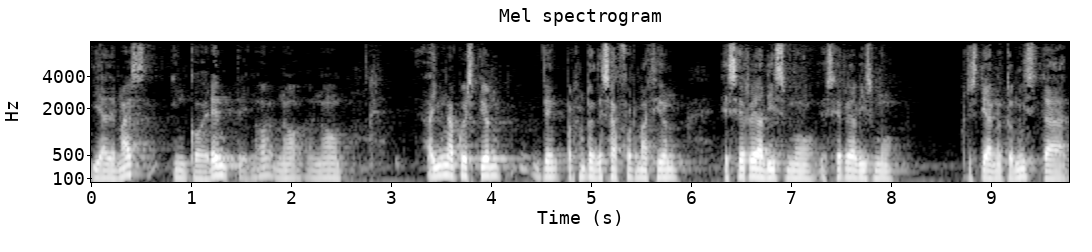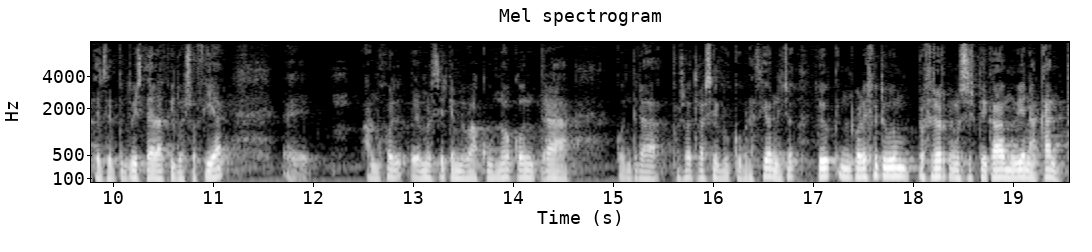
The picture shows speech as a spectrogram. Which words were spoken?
y además incoherente. ¿no? No, no, hay una cuestión, de, por ejemplo, de esa formación, ese realismo, ese realismo cristiano tomista desde el punto de vista de la filosofía, eh, a lo mejor podemos decir que me vacunó contra, contra pues, otras elucubraciones. Yo, yo en el colegio tuve un profesor que nos explicaba muy bien a Kant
